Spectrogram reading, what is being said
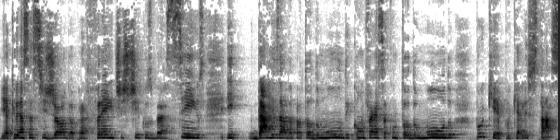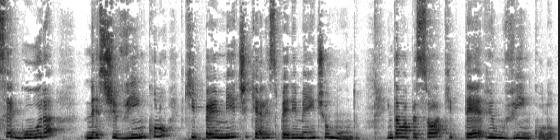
e a criança se joga para frente, estica os bracinhos e dá risada para todo mundo e conversa com todo mundo. Por quê? Porque ela está segura neste vínculo que permite que ela experimente o mundo. Então, a pessoa que teve um vínculo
